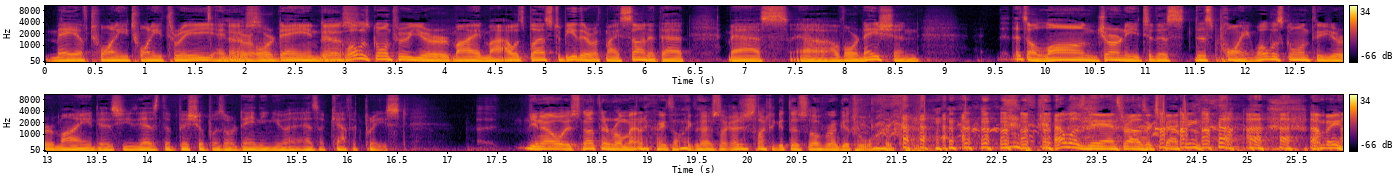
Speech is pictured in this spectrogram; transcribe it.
May of 2023 and Yes. you're ordained. Yes. What was going through your mind? My, I was blessed to be there with my son at that mass uh, of ordination. That's a long journey to this this point. What was going through your mind as you, as the bishop was ordaining you as a Catholic priest? You know, it's nothing romantic or anything like that. It's like, I just like to get this over and get to work. That wasn't the answer I was expecting. I mean,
